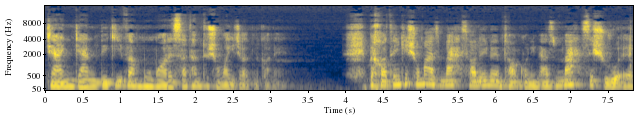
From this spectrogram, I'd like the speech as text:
جنگندگی و ممارست هم تو شما ایجاد می‌کنه. به خاطر اینکه شما از محض حالا اینو امتحان کنین از محض شروع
